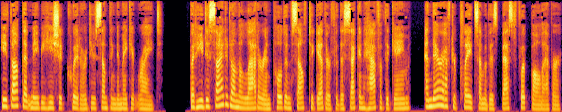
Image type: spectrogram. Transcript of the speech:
he thought that maybe he should quit or do something to make it right. But he decided on the latter and pulled himself together for the second half of the game, and thereafter played some of his best football ever,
